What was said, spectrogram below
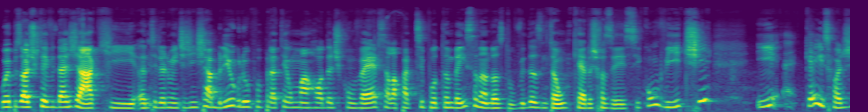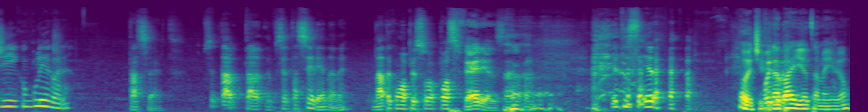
O episódio que teve da Jaque, anteriormente, a gente abriu o grupo para ter uma roda de conversa. Ela participou também, sanando as dúvidas. Então, quero te fazer esse convite. E é, que é isso, pode concluir agora. Tá certo. Você tá, tá- você tá serena, né? Nada como uma pessoa pós-férias, né? Pra- Eu tô, eu, Pô, eu tive Muito na bem. Bahia também, viu?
